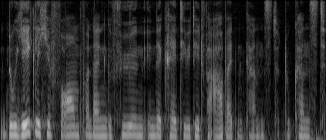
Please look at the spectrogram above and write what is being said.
du jegliche Form von deinen Gefühlen in der Kreativität verarbeiten kannst. Du kannst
